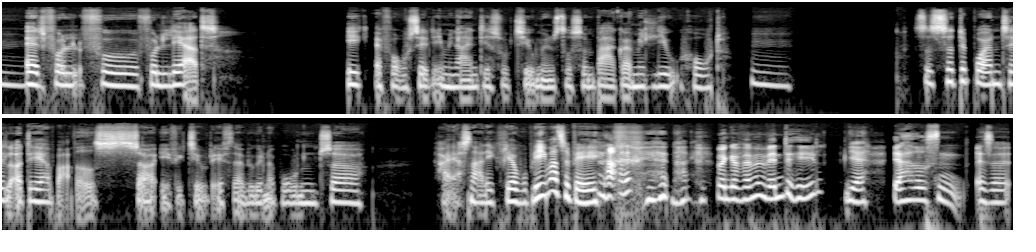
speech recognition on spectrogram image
Mm. at få, få, få lært ikke at fortsætte i mine egne destruktive mønstre, som bare gør mit liv hårdt. Mm. Så, så det bruger jeg den til, og det har bare været så effektivt, efter jeg begyndte at bruge den. Så har jeg snart ikke flere problemer tilbage. Nej, Nej. man kan fandme vente det hele. Ja. Jeg havde sådan, altså,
